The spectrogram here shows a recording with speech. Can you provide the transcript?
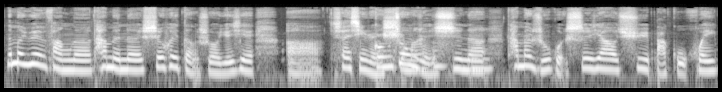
那么院方呢，他们呢是会等说有一些呃善心人士、公众人士呢，他们如果是要去把骨灰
